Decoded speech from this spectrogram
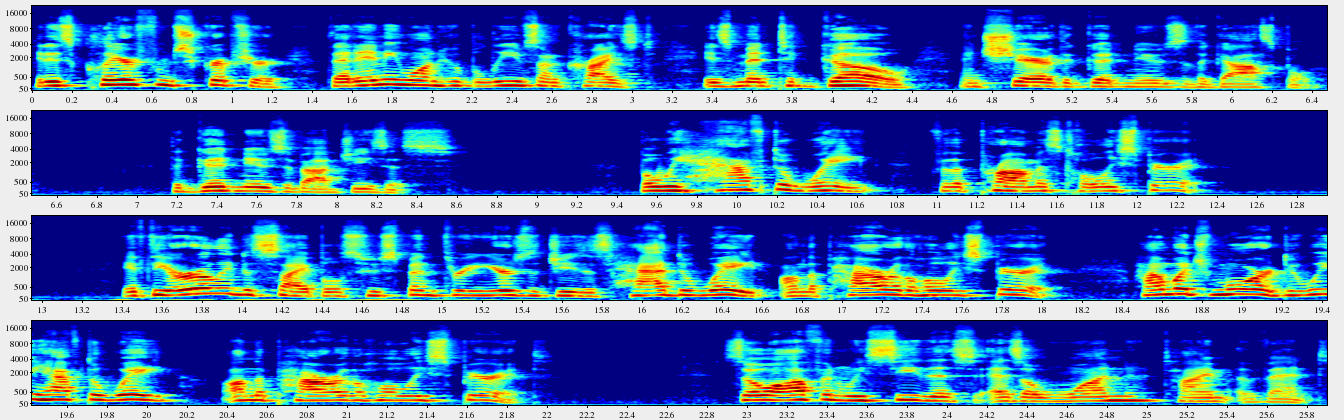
It is clear from Scripture that anyone who believes on Christ is meant to go and share the good news of the gospel, the good news about Jesus. But we have to wait for the promised Holy Spirit. If the early disciples who spent three years with Jesus had to wait on the power of the Holy Spirit, how much more do we have to wait on the power of the Holy Spirit? So often we see this as a one time event.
